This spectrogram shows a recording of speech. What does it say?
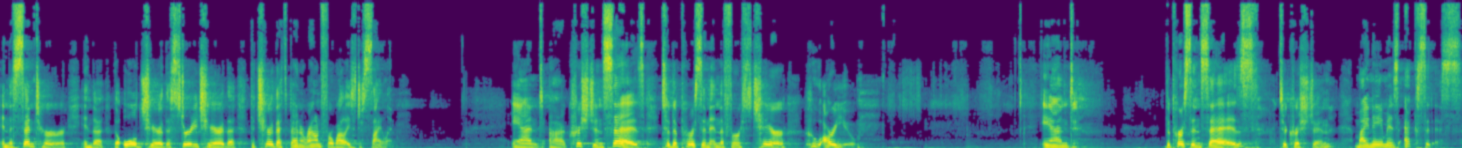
in the center, in the, the old chair, the sturdy chair, the, the chair that's been around for a while, is just silent. And uh, Christian says to the person in the first chair, Who are you? And the person says to Christian, My name is Exodus,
